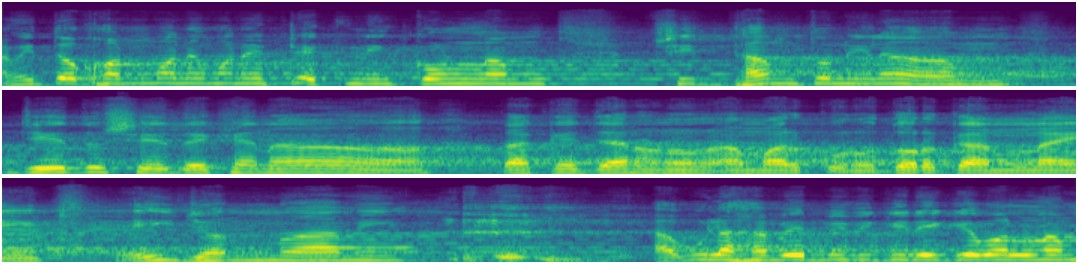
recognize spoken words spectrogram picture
আমি তখন মনে মনে টেকনিক করলাম, সিদ্ধান্ত নিলাম, যেহেতু সে দেখে না, তাকে জানানোর আমার কোনো দরকার নাই। এই জন্য আমি আবুল হাবের বিবিকে রেখে বললাম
